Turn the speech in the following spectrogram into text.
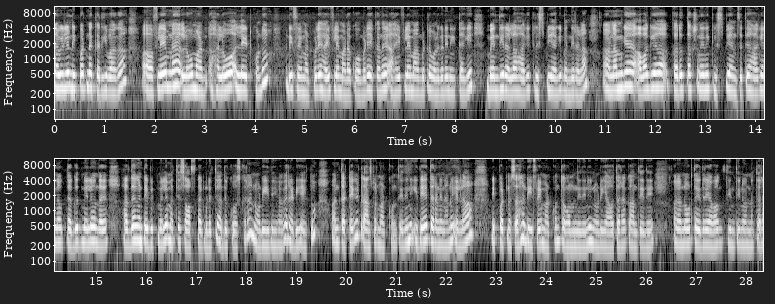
ನಾವಿಲ್ಲಿ ನಿಪ್ಪಟ್ಟನ್ನ ಕರಿಯುವಾಗ ಫ್ಲೇಮ್ನ ಲೋ ಮಾಡಿ ಲೋ ಅಲ್ಲೇ ಇಟ್ಕೊಂಡು ಡೀಪ್ ಫ್ರೈ ಮಾಡ್ಕೊಳ್ಳಿ, ಹೈ ಫ್ಲೇಮ್ ಮಾಡೋಕ್ಕೆ ಹೋಗ್ಬೇಡಿ. ಯಾಕಂದರೆ ಹೈ ಫ್ಲೇಮ್ ಆಗಿಬಿಟ್ರೆ ಒಳಗಡೆ ನೀಟಾಗಿ ಬೆಂದಿರಲ್ಲ, ಹಾಗೆ ಕ್ರಿಸ್ಪಿಯಾಗಿ ಬಂದಿರಲ್ಲ. ನಮಗೆ ಅವಾಗ ಕರೆದ ತಕ್ಷಣವೇ ಕ್ರಿಸ್ಪಿ ಅನಿಸುತ್ತೆ. ಹಾಗೆ ನಾವು ತೆಗೆದ ಮೇಲೆ ಒಂದು ಅರ್ಧ ಗಂಟೆ ಬಿಟ್ಟ ಮೇಲೆ ಮತ್ತೆ ಸಾಫ್ಟ್ ಆಗಿಬಿಡುತ್ತೆ. ಅದಕ್ಕೋಸ್ಕರ ನೋಡಿ, ಇದು ಇವಾಗ ರೆಡಿ ಆಯಿತು. ಒಂದು ತಟ್ಟೆಗೆ ಟ್ರಾನ್ಸ್ಫರ್ ಮಾಡ್ಕೊತ ಇದ್ದೀನಿ. ಇದೇ ಥರನೇ ನಾನು ಎಲ್ಲ ನಿಪ್ಪಟ್ಟನ್ನು ಸಹ ಡೀಪ್ ಫ್ರೈ ಮಾಡ್ಕೊಂಡು ತೊಗೊಂಬಂದಿದ್ದೀನಿ. ನೋಡಿ ಯಾವ ಥರ ಕಾಣ್ತಿದೆ. ನೋಡ್ತಾ ಇದ್ದರೆ ಯಾವಾಗ ತಿಂತೀನೋ ಅನ್ನೋ ಥರ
